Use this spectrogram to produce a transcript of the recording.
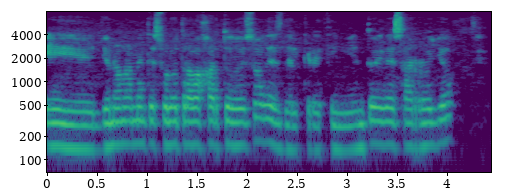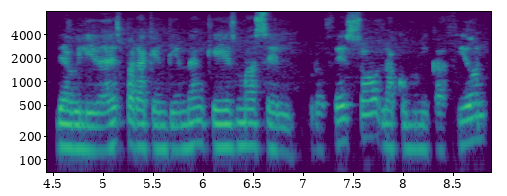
eh, yo normalmente suelo trabajar todo eso desde el crecimiento y desarrollo de habilidades para que entiendan que es más el proceso, la comunicación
